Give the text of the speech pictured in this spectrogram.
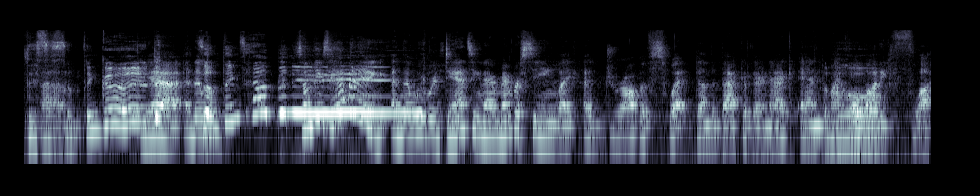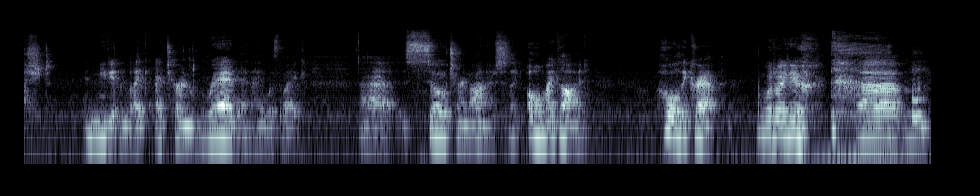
This is something good. Um, yeah, and then we- something's happening. Something's happening, and then we were dancing, and I remember seeing like a drop of sweat down the back of their neck, and my whole Oh. body flushed immediately. Like I turned red, and I was like uh, so turned on. I was just like, oh my god, holy crap, what do I do? um,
